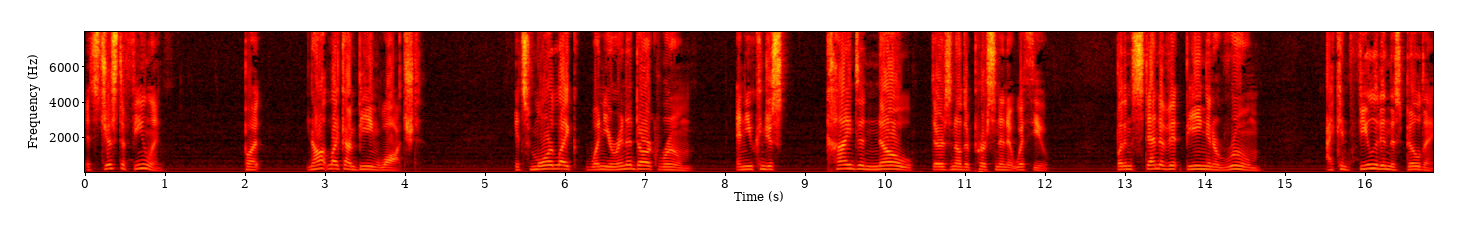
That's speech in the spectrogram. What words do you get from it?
It's just a feeling, but not like I'm being watched. It's more like when you're in a dark room and you can just kinda know there's another person in it with you. But instead of it being in a room, I can feel it in this building.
